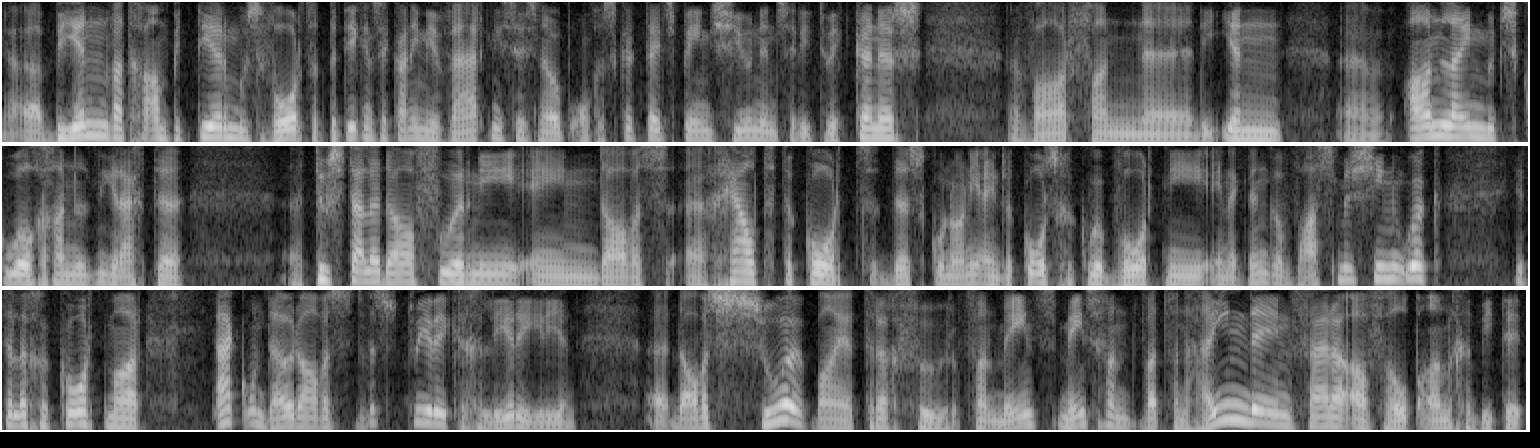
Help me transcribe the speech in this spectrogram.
'n uh, been wat geamputeer moes word wat beteken sy kan nie meer werk nie sy is nou op ongeskiktheidspensioen en sy het die twee kinders waarvan uh, die een uh aanlyn moet skool gaan, hulle het nie regte uh, toestelle daarvoor nie en daar was 'n uh, geldtekort, dus kon daar nie eintlik kos gekoop word nie en ek dink 'n wasmasjien ook het hulle gekort, maar ek onthou daar was dit was 2 weke gelede hierheen. Uh, daar was so baie terugvoer van mense mense van wat van heinde en verre af hulp aangebied het.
